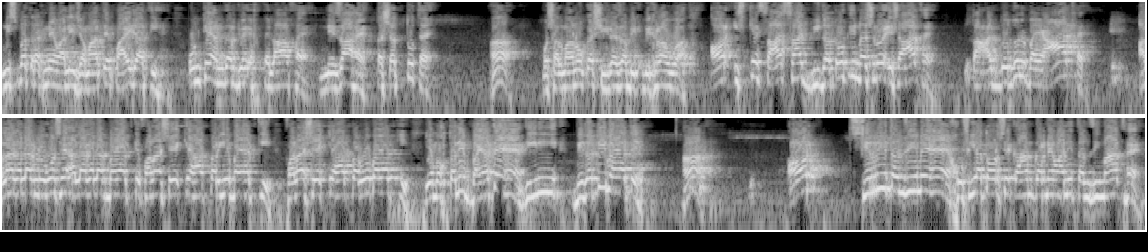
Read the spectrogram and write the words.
نسبت رکھنے والی جماعتیں پائی جاتی ہیں، ان کے اندر جو اختلاف ہے نظا ہے، تشدد ہے ہاں مسلمانوں کا شیرزہ بکھرا ہوا۔ اور اس کے ساتھ ساتھ بدتوں کی نشر و اشاعت ہے۔ تعدد البیات ہے۔ الگ الگ لوگوں سے الگ الگ بیعت کے، فلاں شیخ کے ہاتھ پر یہ بیعت کی، فلاں شیخ کے ہاتھ پر وہ بیعت کی۔ یہ مختلف بیعتیں ہیں، دینی بدتی بیعتیں۔ ہاں۔ اور سری تنظیمیں ہیں، خفیہ طور سے کام کرنے والی تنظیمات ہیں۔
